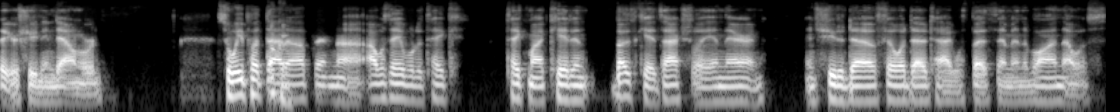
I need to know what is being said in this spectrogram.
so you're shooting downward. So we put that Okay. up, and uh, I was able to take take my kid and both kids actually in there and and shoot a doe, fill a doe tag with both them in the blind. That was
